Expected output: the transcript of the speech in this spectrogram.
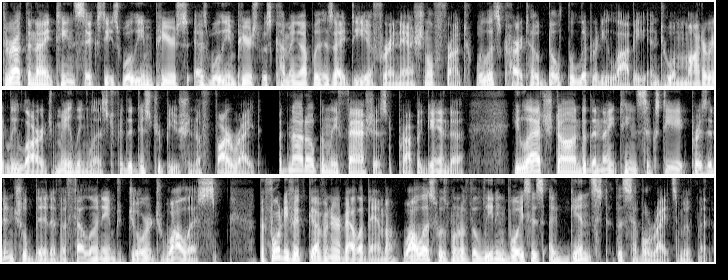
Throughout the 1960s, William Pierce, as William Pierce was coming up with his idea for a national front, Willis Carto built the Liberty Lobby into a moderately large mailing list for the distribution of far right, but not openly fascist, propaganda. He latched on to the 1968 presidential bid of a fellow named George Wallace. The 45th governor of Alabama, Wallace was one of the leading voices against the civil rights movement.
